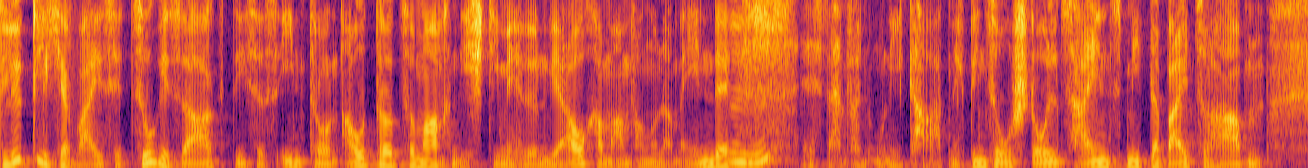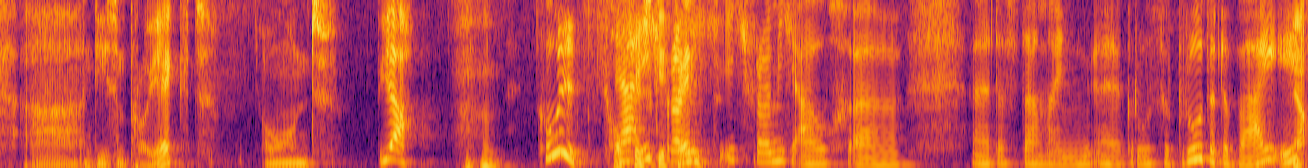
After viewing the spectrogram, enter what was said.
glücklicherweise zugesagt, dieses Intro und Outro zu machen. Die Stimme hören wir auch am Anfang und am Ende. Es ist einfach ein Unikat. Und Ich bin so stolz, Heinz mit dabei zu haben äh, an diesem Projekt. Und ja, Cool. Ich hoffe, ja, es ich gefällt. Mich, ich freue mich auch, äh, äh, dass da mein äh, großer Bruder dabei ist. Ja.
